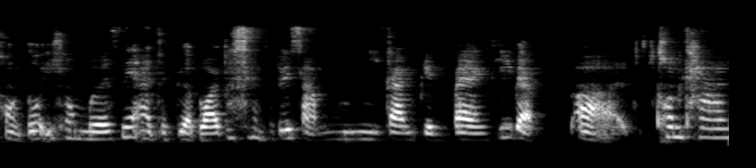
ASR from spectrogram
ของตัว e-commerce เนี่ยอาจจะเกือบร้อยเปอร์เซ็นต์ด้วยซ้ำมีการเปลี่ยนแปลงที่แบบค่อนข้าง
